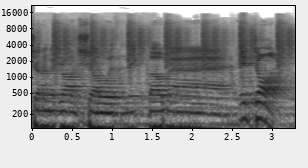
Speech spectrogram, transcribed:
Future Underground show with Nick Bowman. Enjoy!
